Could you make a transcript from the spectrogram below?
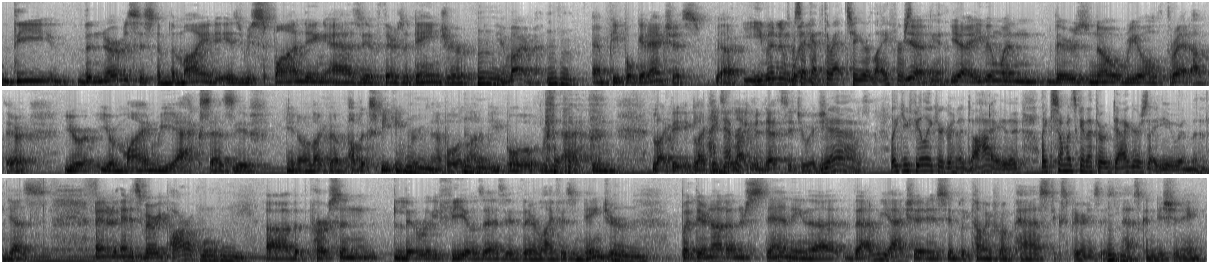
The the nervous system, the mind, is responding as if there's a danger in the environment, and people get anxious. Uh, even It's when, like a threat to your life or yeah, something. yeah, Even when there's no real threat out there, your your mind reacts as if you know, like uh, public speaking, Mm-hmm. for example. A lot of people react in like they like it's a life and death situation. Yeah. almost. Like you feel like you're going to die. Like someone's going to throw daggers at you. And the, Yes, and and it's very powerful. Mm-hmm. Uh, the person literally feels as if their life is in danger, Mm. but they're not understanding that that reaction is simply coming from past experiences, Mm-hmm. past conditioning.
